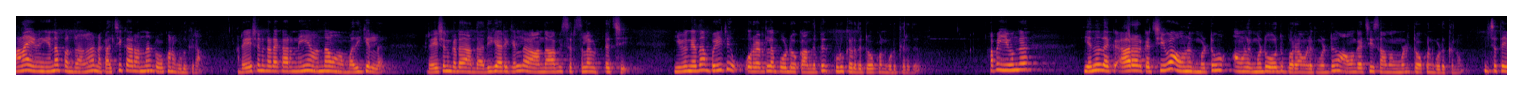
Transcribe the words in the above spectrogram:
ஆனால் இவங்க என்ன பண்ணுறாங்க நான் கட்சிக்காரன் தான் டோக்கன் கொடுக்குறான். ரேஷன் கடைக்காரனையே வந்து அவன் மதிக்கல. ரேஷன் கடை அந்த அதிகாரிகள் அந்த ஆஃபீஸர்ஸ்லாம் விட்டுச்சு. இவங்க தான் போயிட்டு ஒரு இடத்துல போட்டு உட்காந்துட்டு கொடுக்கறது டோக்கன் கொடுக்கறது. அப்போ இவங்க எந்தெந்த யார் யார் கட்சியோ அவனுக்கு மட்டும் அவங்களுக்கு மட்டும் ஓட்டு போடுறவங்களுக்கு மட்டும் அவங்க கட்சி சார்ந்தவங்க மட்டும் டோக்கன் கொடுக்கணும். மிச்சத்தை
